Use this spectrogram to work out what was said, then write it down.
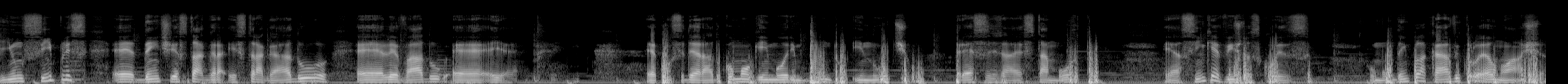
e um simples é, dente estragado é levado é, é, é considerado como alguém moribundo, inútil, prestes a estar morto. É assim que é visto as coisas. O mundo é implacável e cruel, não acha?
